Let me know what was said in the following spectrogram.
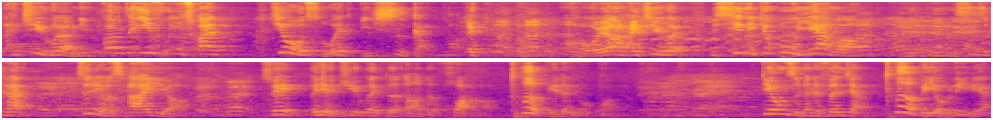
来聚会啊，你光这衣服一穿，就有所谓的仪式感。哎，我要来聚会，你心里就不一样哦。你你试试看，真的有差异哦。所以，而且聚会得到的话哦，特别的有光。弟兄姊妹的分享特别有力量。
